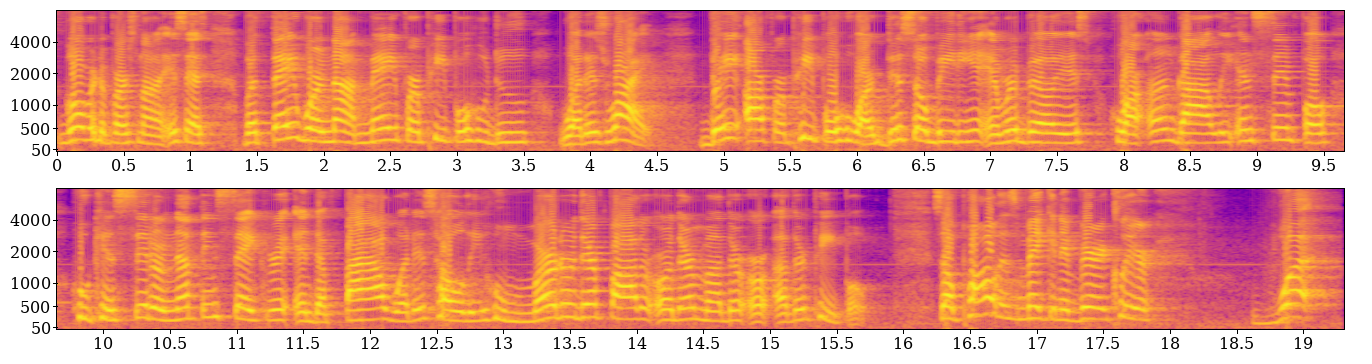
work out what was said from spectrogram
go over to verse 9. It says, But they were not made for people who do what is right. They are for people who are disobedient and rebellious, who are ungodly and sinful, who consider nothing sacred and defile what is holy, who murder their father or their mother or other people. So Paul is making it very clear what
